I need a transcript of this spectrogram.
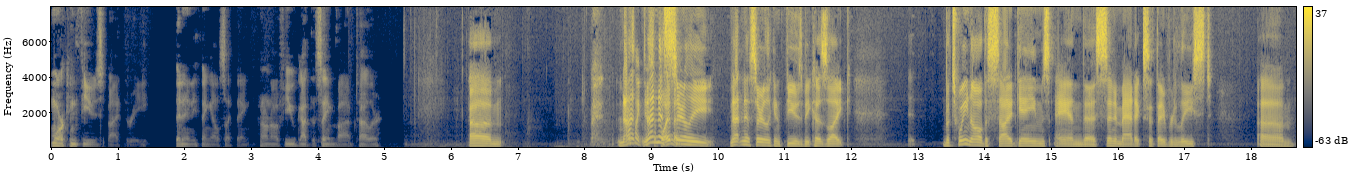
more confused by three than anything else. I think I don't know if you got the same vibe, Tyler. Um, not like not necessarily not necessarily confused because like between all the side games and the cinematics that they've released, um,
